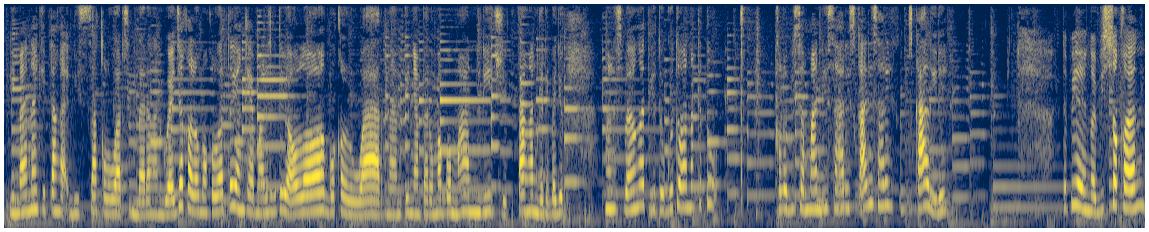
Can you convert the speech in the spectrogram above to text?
Di mana kita nggak bisa keluar sembarangan? Gue aja kalau mau keluar tuh yang kayak males gitu ya Allah gue keluar. Nanti nyampe rumah gue mandi cuci tangan ganti baju. Males banget gitu. Gue tuh anaknya tuh kalau bisa mandi sehari sekali sehari sekali deh. Tapi ya nggak bisa kan.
